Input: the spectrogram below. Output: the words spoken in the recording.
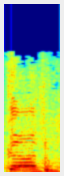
끝까지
